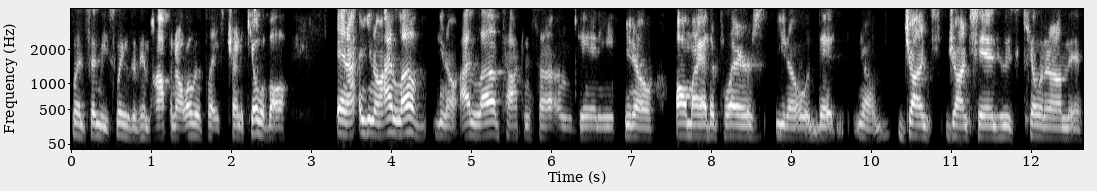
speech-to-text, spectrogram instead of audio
went send me swings of him hopping all over the place trying to kill the ball. And I, you know, I love, you know, I love talking to Sung Danny, you know, all my other players, you know, that you know, John John Chin, who's killing it on the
